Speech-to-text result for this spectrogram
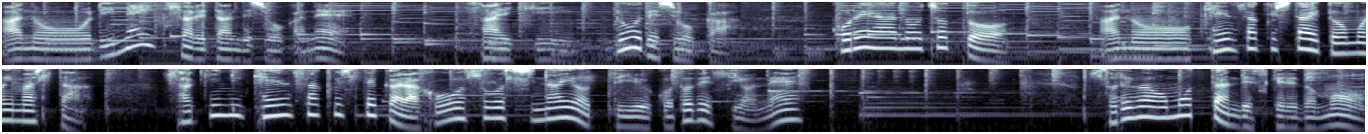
あのー、リメイクされたんでしょうかね。最近。どうでしょうか。これあのちょっとあのー、検索したいと思いました。先に検索してから放送しなよっていうことですよね。それは思ったんですけれども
